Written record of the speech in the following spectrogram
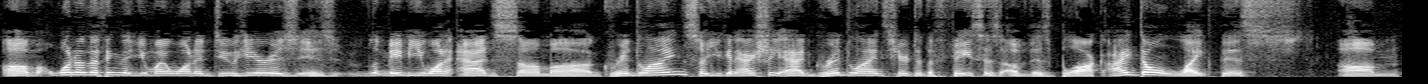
Um, one other thing that you might want to do here is, is maybe you want to add some uh, grid lines. So you can actually add grid lines here to the faces of this block. I don't like this um,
